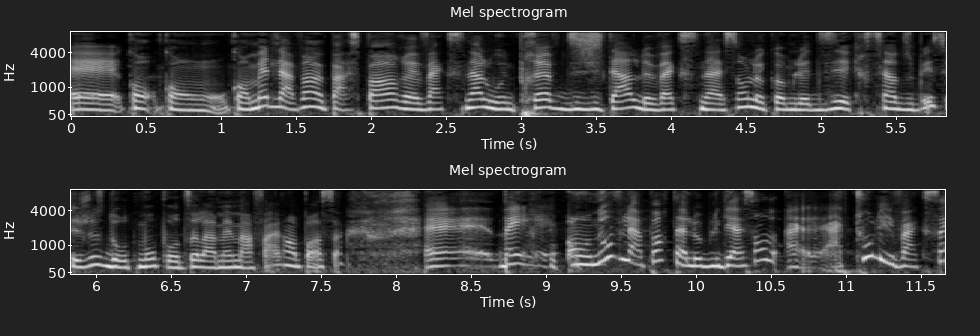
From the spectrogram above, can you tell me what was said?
euh, qu'on met de l'avant un passeport vaccinal ou une preuve digitale de vaccination, là, comme le dit Christian Dubé, c'est juste d'autres mots pour dire la même affaire en passant. Ben, on ouvre la porte à l'obligation à, à, tous les vaccins.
